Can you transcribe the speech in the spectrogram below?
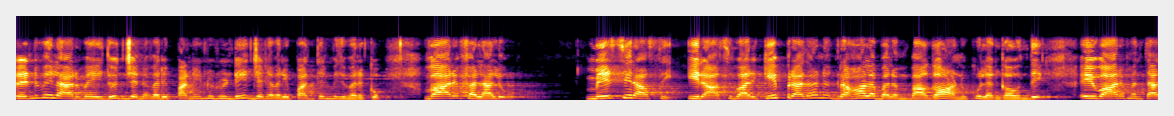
రెండు వేల అరవై ఐదు జనవరి పన్నెండు నుండి జనవరి పద్దెనిమిది వరకు వార ఫలాలు మేసి రాశి ఈ రాశి వారికి ప్రధాన గ్రహాల బలం బాగా అనుకూలంగా ఉంది. ఈ వారమంతా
